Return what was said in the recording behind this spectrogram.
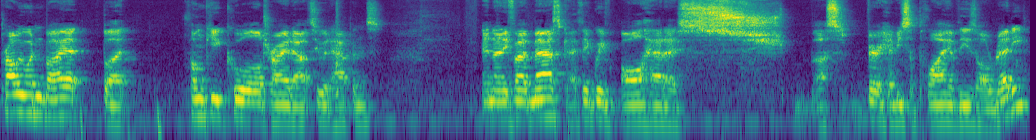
probably wouldn't buy it, but funky, cool. I'll try it out, see what happens. N95 mask. I think we've all had a very heavy supply of these already.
